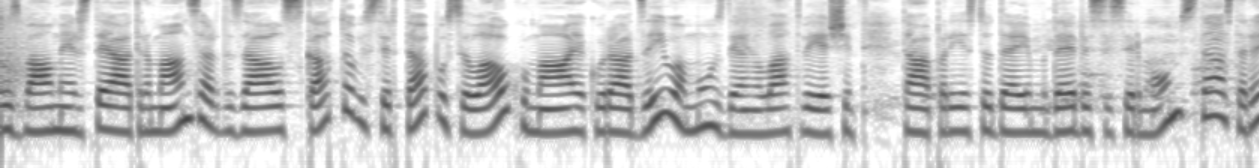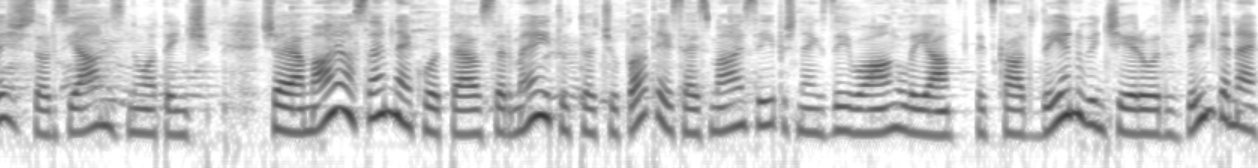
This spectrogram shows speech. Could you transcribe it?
Uz Valmieras teātra mansarda zāles skatuves ir tapusi lauku māja, kurā dzīvo mūsdienu latvieši. Tā par iestudējumu debesis ir mums stāsta režisors Jānis Notiņš. Šajā mājā saimnieko tēvs ar meitu, taču patiesais mājas īpašnieks dzīvo Anglijā. Līdz kādu dienu viņš ierodas dzimtenē,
